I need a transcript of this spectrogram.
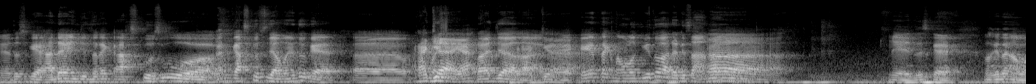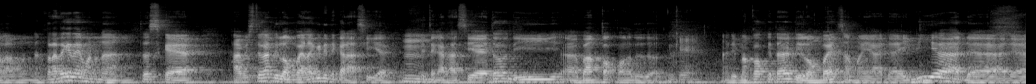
Ya terus kayak ada engineer Kaskus, wah kan Kaskus zaman itu kayak eh, Raja ya? raja lah. Raja. Kayak, kayak teknologi itu ada di sana. Ah. Ya terus kayak wah kita nggak bakal menang. Ternyata kita yang menang. Terus kayak habis itu kan dilombain lagi di tingkat Asia. Hmm. Di tingkat Asia itu di eh, Bangkok waktu itu. Oke. Nah di Bangkok kita dilombain sama ya ada India, ada ada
